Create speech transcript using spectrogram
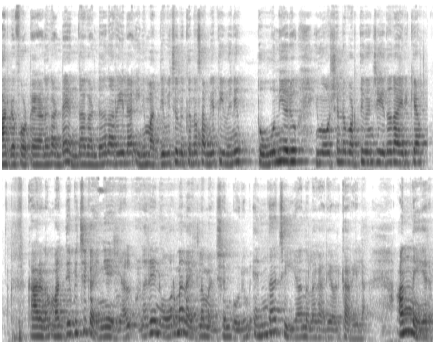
ആരുടെ ഫോട്ടോയാണ് കണ്ടത് എന്താ കണ്ടതെന്ന് അറിയില്ല ഇനി മദ്യപിച്ച് നിൽക്കുന്ന സമയത്ത് ഇവന് തോന്നിയൊരു ഇമോഷന്റെ പുറത്ത് ഇവൻ ചെയ്തതായിരിക്കാം. കാരണം മദ്യപിച്ച് കഴിഞ്ഞു കഴിഞ്ഞാൽ വളരെ നോർമൽ ആയിട്ടുള്ള മനുഷ്യൻ പോലും എന്താ ചെയ്യുക എന്നുള്ള കാര്യം അവർക്കറിയില്ല. അന്നേരം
